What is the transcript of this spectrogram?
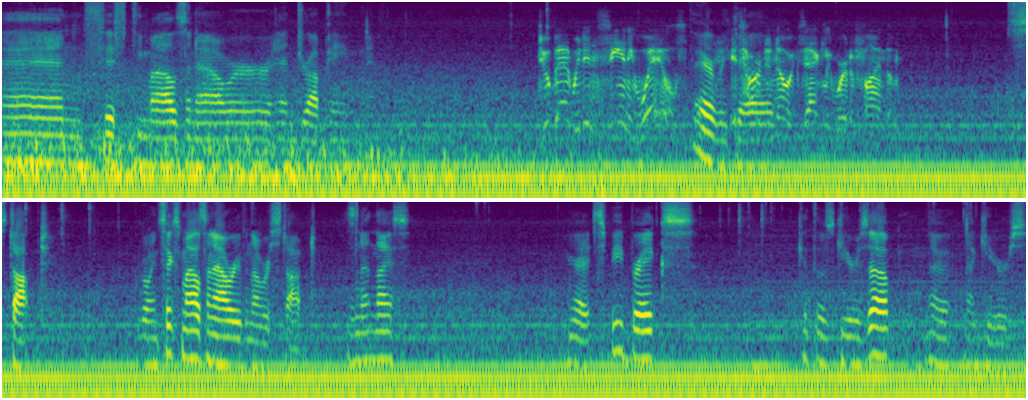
And 50 miles an hour and dropping. Didn't see any whales. There we It's go. hard to know exactly where to find them. Stopped. We're going 6 miles an hour even though we're stopped. Isn't that nice? Alright, speed brakes. Get those gears up. No, not gears.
